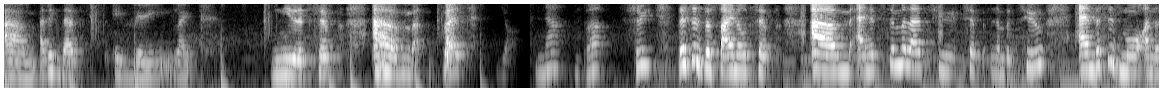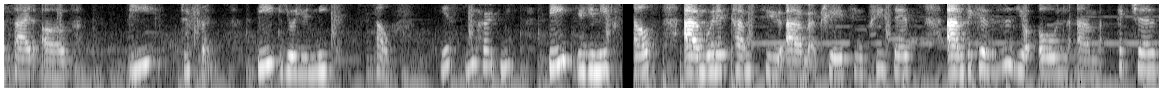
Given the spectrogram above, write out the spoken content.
Um i think that's a very like needed tip. Um but yeah. Number three. This is the final tip um and it's similar to tip number two. And this is more on the side of be different. Be your unique self. Yes you heard me. Be your unique self um, when it comes to um, creating presets. Um, because this is your own um, pictures.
